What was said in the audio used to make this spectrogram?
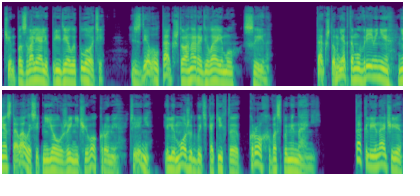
чем позволяли пределы плоти сделал так, что она родила ему сына. Так что мне к тому времени не оставалось от нее уже ничего, кроме тени или, может быть, каких-то крох воспоминаний. Так или иначе,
